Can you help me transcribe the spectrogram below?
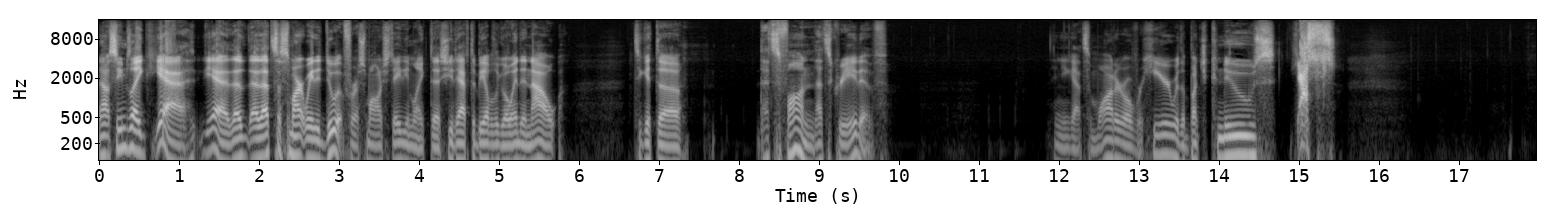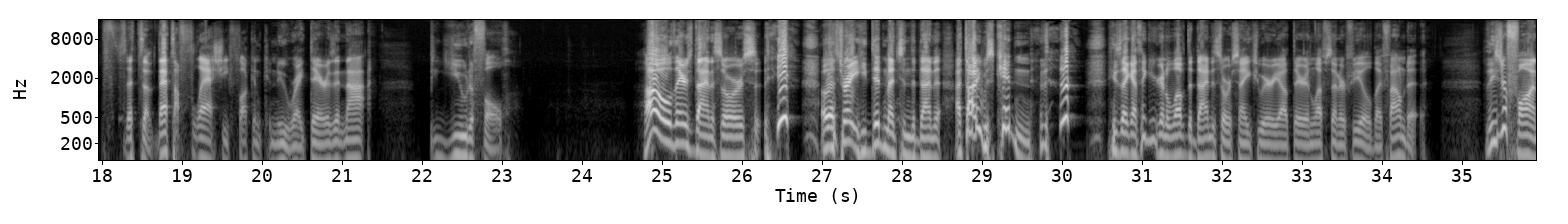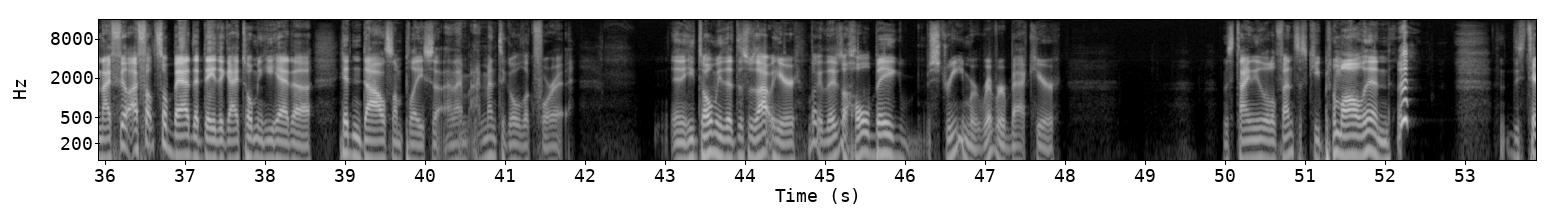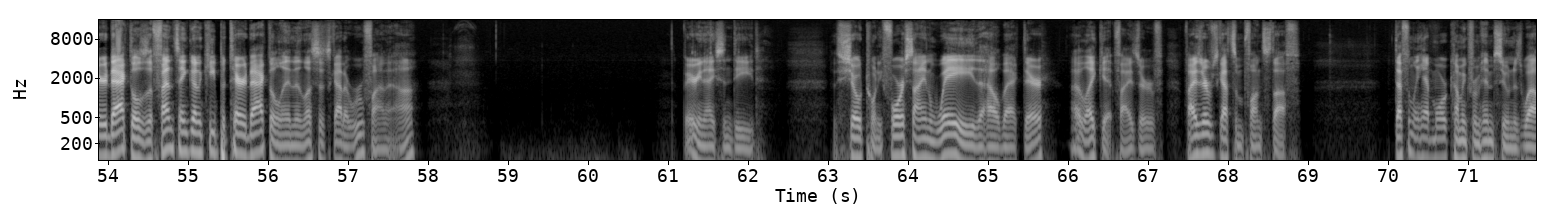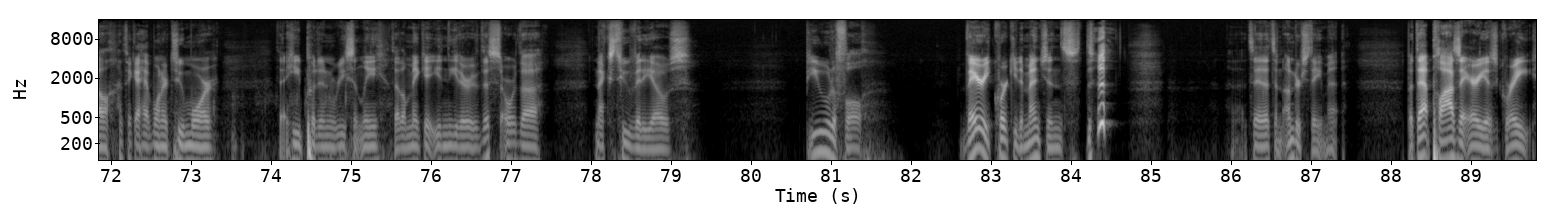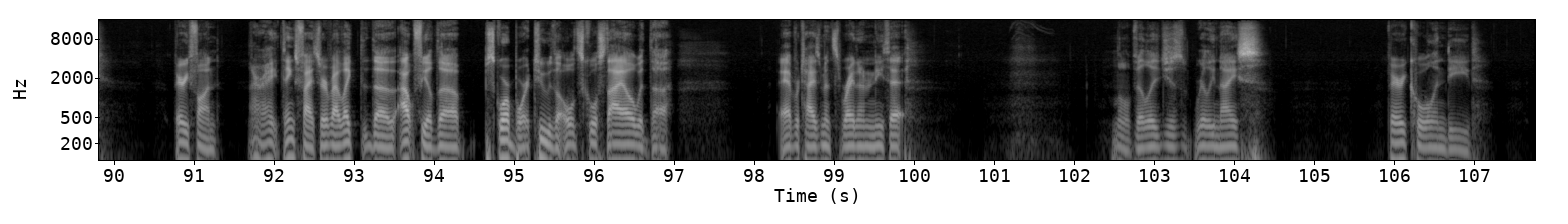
Now it seems like, yeah, yeah, that, that's a smart way to do it for a smaller stadium like this. You'd have to be able to go in and out to get the that's fun. That's creative. And you got some water over here with a bunch of canoes. Yes. That's a that's a flashy fucking canoe right there, is it not? Beautiful. Oh, there's dinosaurs. oh, that's right. He did mention the dino. I thought he was kidding. He's like, I think you're gonna love the dinosaur sanctuary out there in left center field. I found it. These are fun. I feel I felt so bad that day. The guy told me he had a hidden doll someplace, and I, I meant to go look for it. And he told me that this was out here. Look, there's a whole big stream or river back here. This tiny little fence is keeping them all in. These pterodactyls, the fence ain't going to keep a pterodactyl in unless it's got a roof on it, huh? Very nice indeed. The show 24 sign way the hell back there. I like it, Pfizer. Pfizer's got some fun stuff. Definitely have more coming from him soon as well. I think I have one or two more that he put in recently that'll make it in either this or the next two videos. Beautiful. Very quirky dimensions. I'd say that's an understatement. But that plaza area is great. Very fun. All right, thanks, Fiserv. I like the outfield, the scoreboard too, the old school style with the advertisements right underneath it. Little village is really nice. Very cool indeed.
